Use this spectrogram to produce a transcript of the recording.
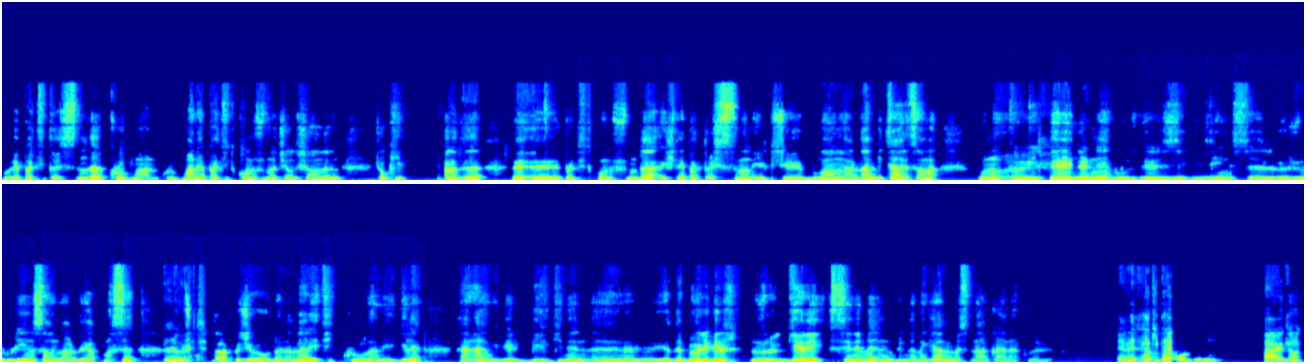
Bu hepatit aşısında Krugman, Krugman hepatit konusunda çalışanların çok iyi tanıdığı ve e, hepatit konusunda işte hepatit aşısının ilk şey, bulanlardan bir tanesi ama bunu e, ilk deneylerini bu e, zihinsel özürlü insanlarda yapması evet. çok çarpıcı ve o dönemler etik kurullarına ilgili herhangi bir bilginin e, ya da böyle bir gereksinimin gündeme gelmemesinden kaynaklanıyor. Evet Peki hatta ben, o durum Pardon,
